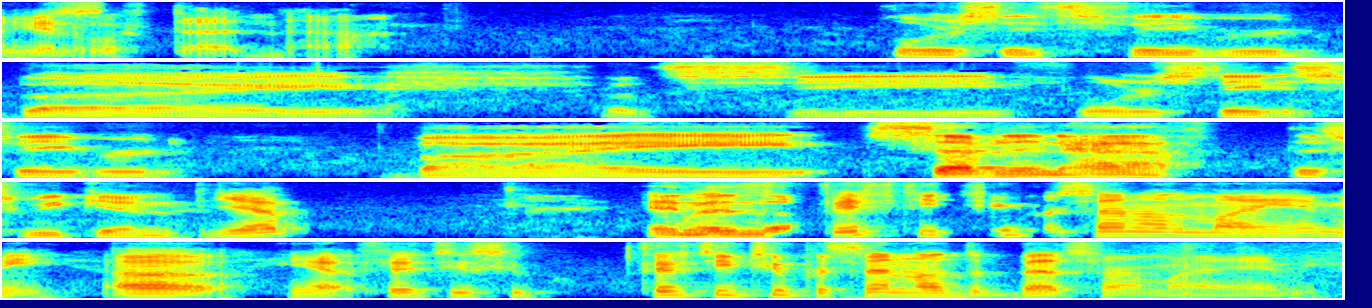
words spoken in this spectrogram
I got to look that now. Florida State's favored by, let's see, Florida State is favored by seven and a half this weekend. Yep. And then with the, 52% on Miami. Uh, yeah, 52, 52% of the bets are on Miami.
